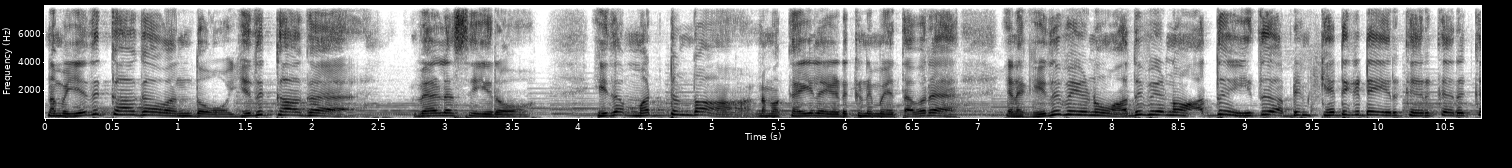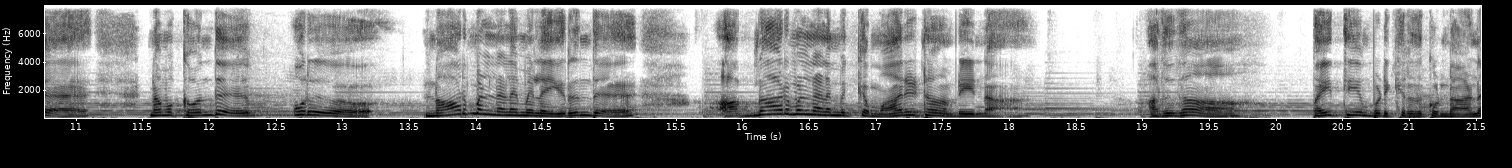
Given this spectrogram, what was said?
நம்ம எதுக்காக வந்தோம் எதுக்காக வேலை செய்கிறோம் இதை மட்டும்தான் நம்ம கையில் எடுக்கணுமே தவிர எனக்கு இது வேணும் அது வேணும் அது இது அப்படின்னு கேட்டுக்கிட்டே இருக்க இருக்க இருக்க நமக்கு வந்து ஒரு நார்மல் நிலைமையில் இருந்து அப்நார்மல் நிலைமைக்கு மாறிட்டோம் அப்படின்னா அதுதான் பைத்தியம் பிடிக்கிறதுக்கு உண்டான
